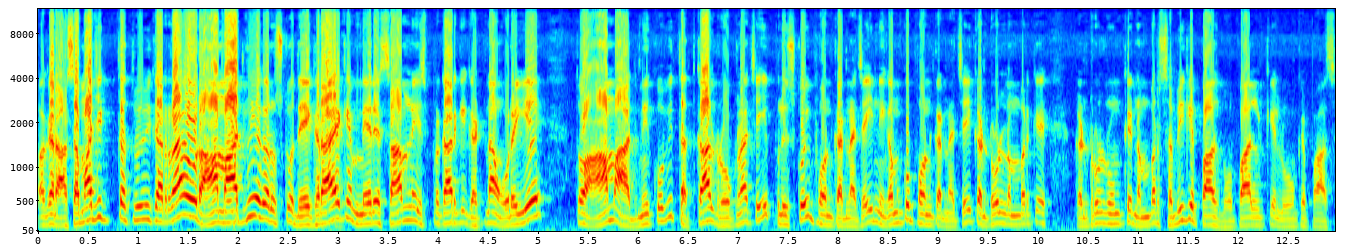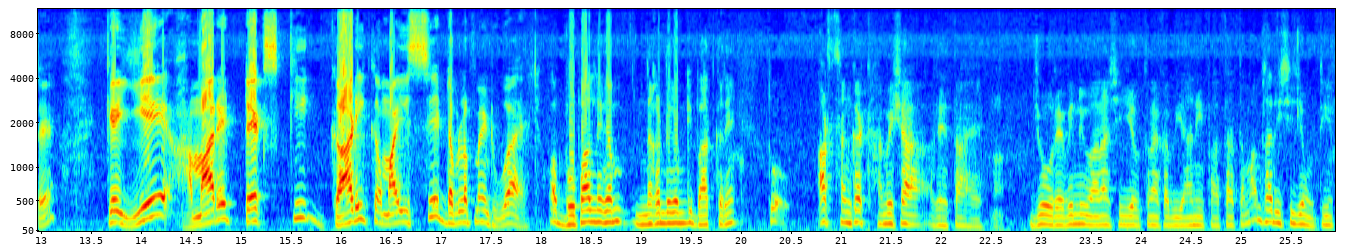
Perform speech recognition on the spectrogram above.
अगर असामाजिक तत्व भी कर रहा है और आम आदमी अगर उसको देख रहा है कि मेरे सामने इस प्रकार की घटना हो रही है तो आम आदमी को भी तत्काल रोकना चाहिए पुलिस को भी फ़ोन करना चाहिए निगम को फ़ोन करना चाहिए। कंट्रोल नंबर के कंट्रोल रूम के नंबर सभी के पास भोपाल के लोगों के पास है कि ये हमारे टैक्स की गाड़ी कमाई से डेवलपमेंट हुआ है। और भोपाल निगम नगर निगम की बात करें तो अर्थ संकट हमेशा रहता है। हाँ। जो रेवेन्यू आना चाहिए उतना कभी आ नहीं पाता। तमाम सारी चीज़ें होती हैं।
